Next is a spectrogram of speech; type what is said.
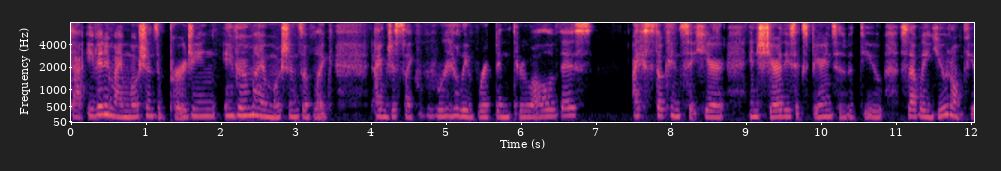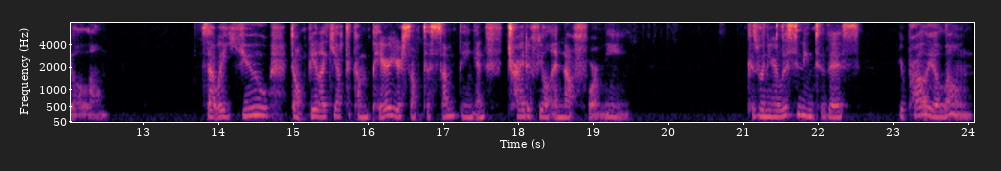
that even in my emotions of purging, even my emotions of like, I'm just like really ripping through all of this, I still can sit here and share these experiences with you so that way you don't feel alone. So that way you don't feel like you have to compare yourself to something and f- try to feel enough for me. Because when you're listening to this, you're probably alone.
